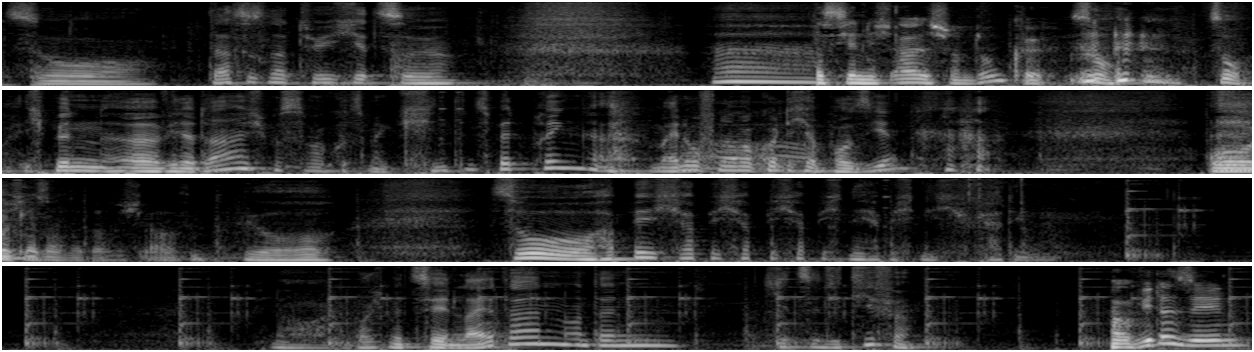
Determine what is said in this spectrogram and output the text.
So, das ist natürlich jetzt. Äh, Das ist hier nicht alles schon dunkel. so, so, ich bin äh, wieder da. Ich musste mal kurz mein Kind ins Bett bringen. Meine Aufnahme konnte ich ja pausieren. Oh, ich lasse einfach drauf schlafen. Jo. So, hab ich, hab ich, hab ich, hab ich. Nee, hab ich nicht. Fertig. Genau, dann brauche ich mit zehn Leitern und dann geht's in die Tiefe. Auf Wiedersehen.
